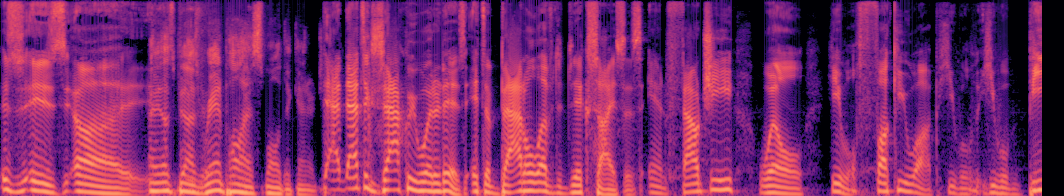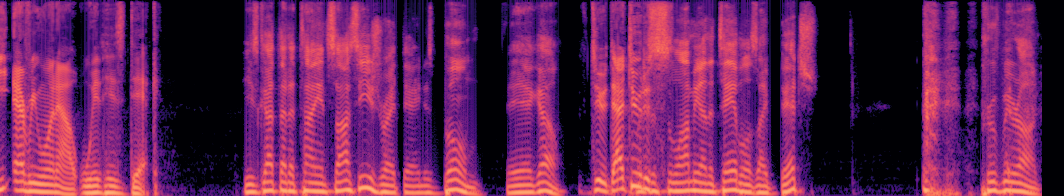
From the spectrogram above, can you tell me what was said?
is is uh I mean, let's be honest. Rand Paul has small dick energy. that, that's exactly what it is. It's a battle of the dick sizes, and Fauci will he will fuck you up. He will he will beat everyone out with his dick. He's got that Italian sausage right there, and just boom, There you go. Dude, that Dude the is salami on the table is like, bitch. prove me wrong.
